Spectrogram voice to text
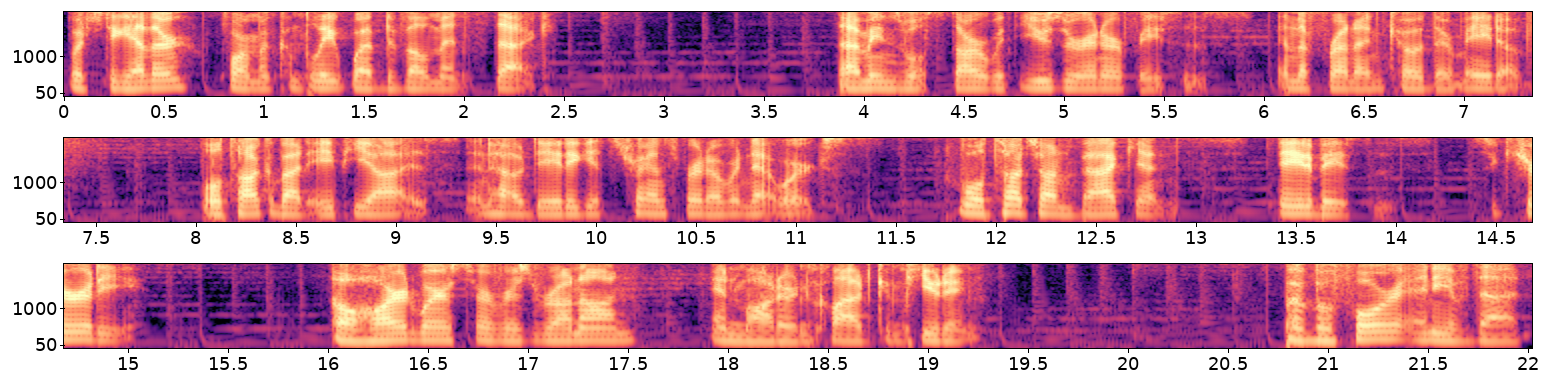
which together form a complete web development stack. That means we'll start with user interfaces and the front end code they're made of. We'll talk about APIs and how data gets transferred over networks. We'll touch on backends, databases, security, the hardware servers run on, and modern cloud computing. But before any of that,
